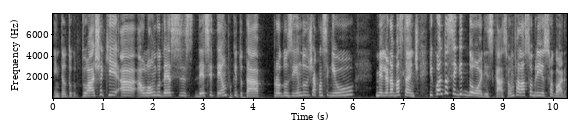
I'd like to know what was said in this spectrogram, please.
Então, tu, tu acha que a, ao longo desses, desse tempo que tu tá produzindo, já conseguiu melhorar bastante. E quanto a seguidores, Cássio? Vamos falar sobre isso agora.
